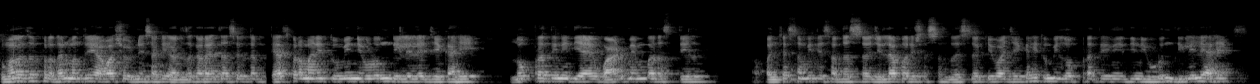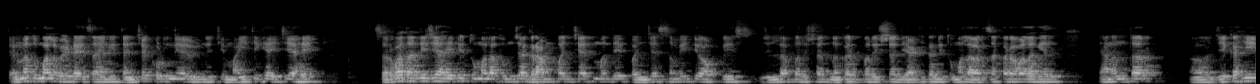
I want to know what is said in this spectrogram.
तुम्हाला जर प्रधानमंत्री आवास योजनेसाठी अर्ज करायचा असेल तर त्याचप्रमाणे तुम्ही निवडून दिलेले जे काही लोकप्रतिनिधी आहे वार्ड मेंबर असतील पंचायत समिती सदस्य जिल्हा परिषद सदस्य किंवा जे काही तुम्ही लोकप्रतिनिधी निवडून दिलेले आहे त्यांना तुम्हाला भेटायचं आहे आणि त्यांच्याकडून या योजनेची माहिती घ्यायची आहे. सर्वात आधी जे आहे ते तुम्हाला तुमच्या ग्रामपंचायतमध्ये पंचायत समिती ऑफिस जिल्हा परिषद नगर परिषद या ठिकाणी तुम्हाला अर्ज करावा लागेल. त्यानंतर जे काही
